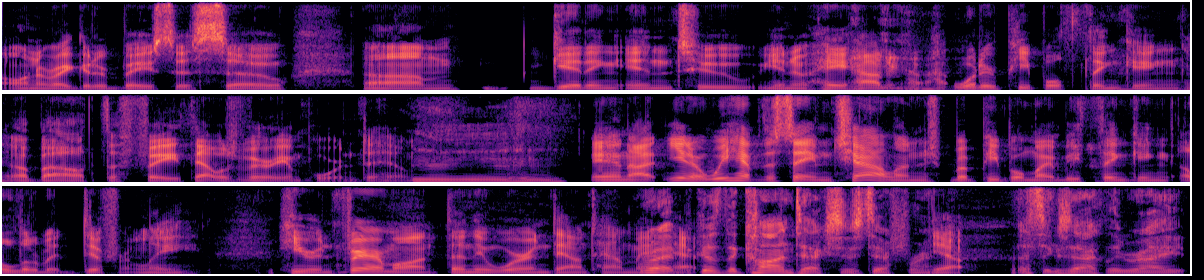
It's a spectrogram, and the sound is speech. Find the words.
on a regular basis. So, um, getting into, you know, hey, how, what are people thinking about the faith? That was very important to him. And I, you know, we have the same challenge, but people might be thinking a little bit differently here in Fairmont than they were in downtown Manhattan. right because the context is different Yeah. that's exactly right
